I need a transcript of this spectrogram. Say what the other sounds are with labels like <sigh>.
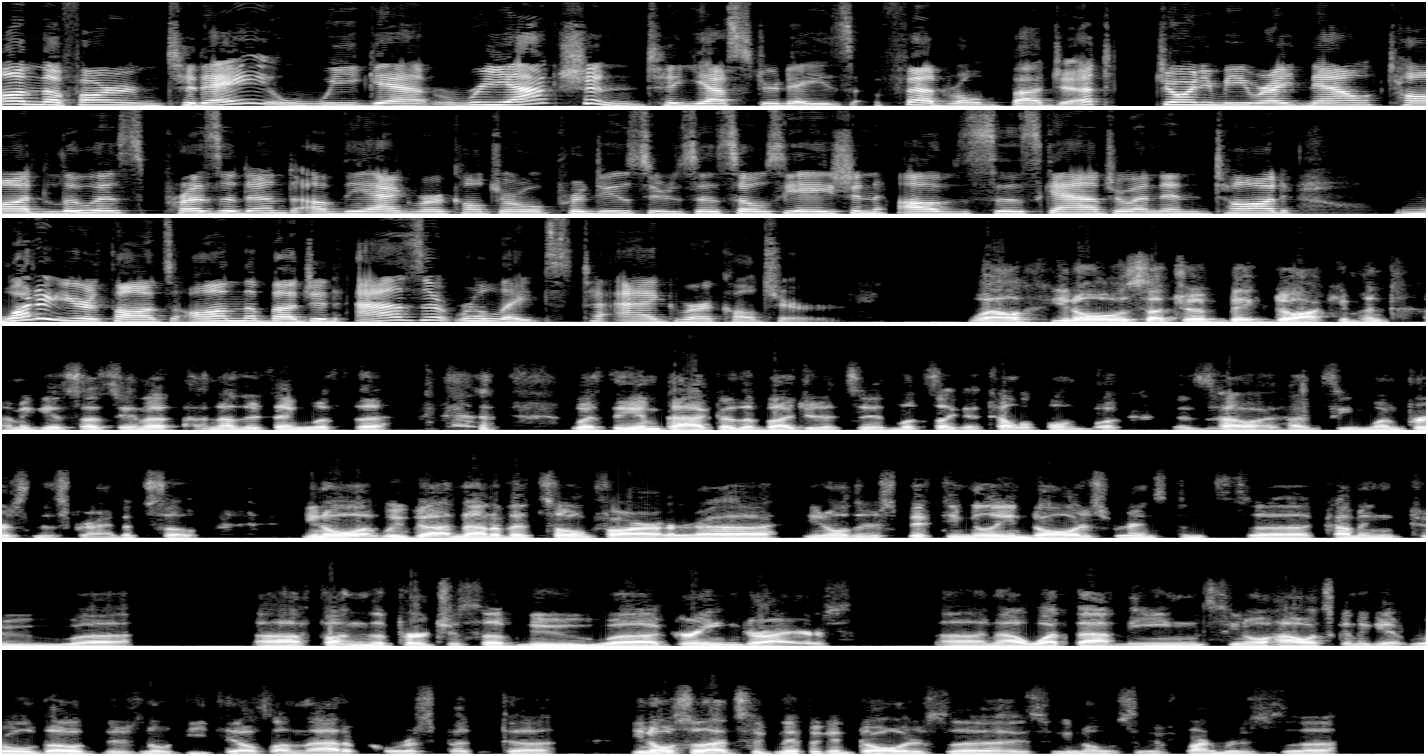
On the farm today, we get reaction to yesterday's federal budget. Joining me right now, Todd Lewis, president of the Agricultural Producers Association of Saskatchewan. And Todd, what are your thoughts on the budget as it relates to agriculture? Well, you know, it was such a big document. I mean, I guess that's another thing with the <laughs> with the impact of the budget. It's, it looks like a telephone book, is how I've seen one person describe it. So, you know what we've gotten out of it so far. Uh, you know, there's fifty million dollars, for instance, uh, coming to uh, uh fund the purchase of new uh, grain dryers. Uh, now, what that means, you know, how it's going to get rolled out, there's no details on that, of course, but uh you know, so that's significant dollars. Uh you know, if farmers, uh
